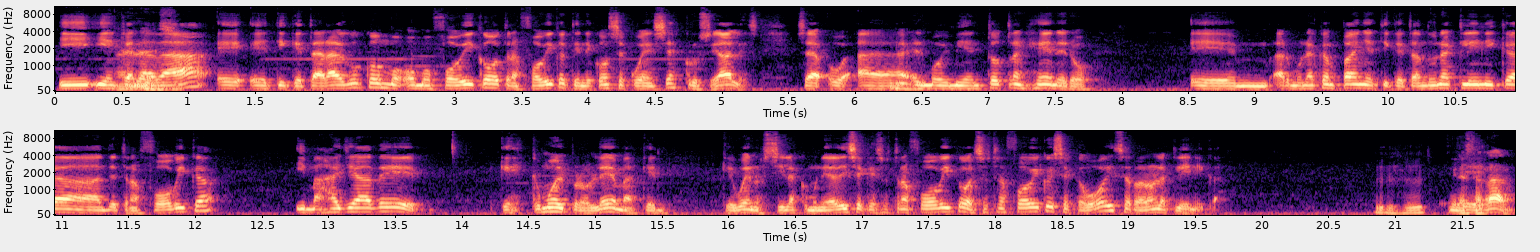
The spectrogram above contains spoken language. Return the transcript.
Y, en Canadá eh, etiquetar algo como homofóbico o transfóbico tiene consecuencias cruciales. O sea, el movimiento transgénero em, armó una campaña etiquetando una clínica de transfóbica y más allá de que es como el problema, que, que bueno, si la comunidad dice que eso es transfóbico, eso es transfóbico y se acabó y cerraron la clínica. ¿Y la cerraron?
